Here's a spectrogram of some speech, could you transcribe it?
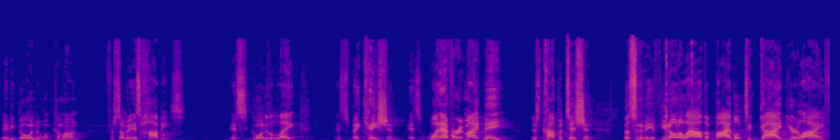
maybe going to one. Come on. For somebody, it's hobbies, it's going to the lake, it's vacation, it's whatever it might be. There's competition. Listen to me. If you don't allow the Bible to guide your life,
